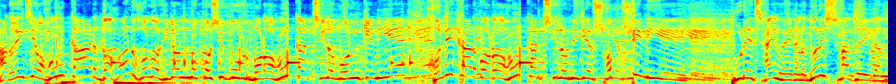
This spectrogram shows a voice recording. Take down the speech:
আর ওই যে অহংকার দহন হলো হিরণ্যকশিপুর, বড় অহংকার ছিল বোনকে নিয়ে, হোলিকার বড় অহংকার ছিল নিজের শক্তি নিয়ে পুড়ে ছাই হয়ে গেল দলিস হয়ে গেল।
